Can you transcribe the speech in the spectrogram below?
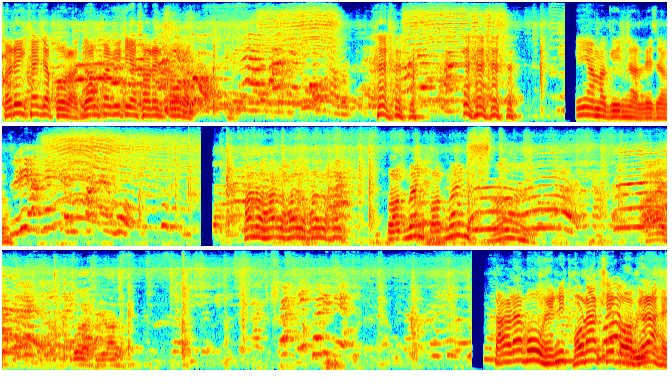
ઘડીક થાય છે પોરો. દસ પગીટિયા સડે ને પોરો. અહીંયામાં ગિરનાર લઈ જાઓ. હાલો હાલો હાલો હાલો હાલો. પગમેન પગમેન તાળા બહુ હે ની? થોડાક છે બઘરા હે.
